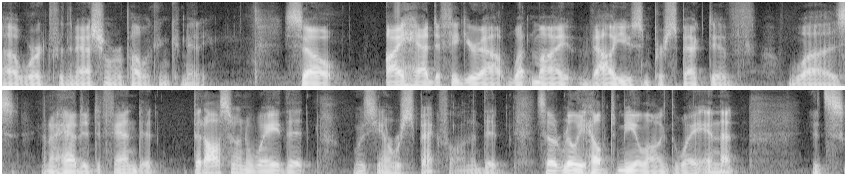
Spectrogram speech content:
uh, worked for the National Republican Committee. So I had to figure out what my values and perspective was, and I had to defend it, but also in a way that was you know respectful and that so it really helped me along the way. And that it's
